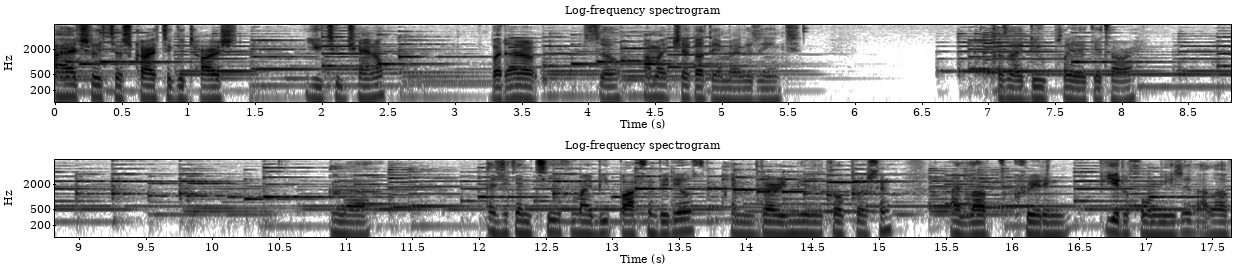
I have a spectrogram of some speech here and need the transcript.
I actually subscribe to Guitarist YouTube channel, but I don't. So I might check out their magazines because I do play the guitar. A, as you can see from my beatboxing videos, I'm a very musical person. I love creating beautiful music. I love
